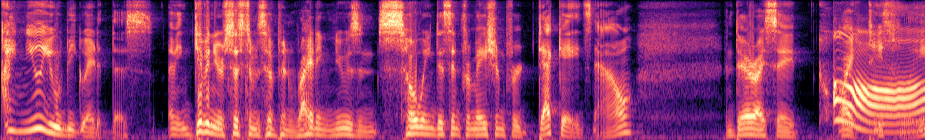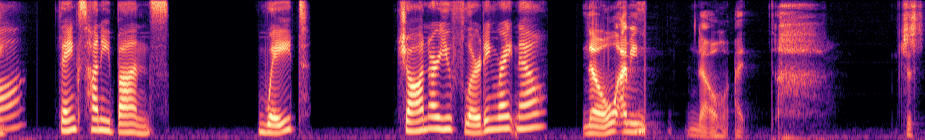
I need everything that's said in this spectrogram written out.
I knew you would be great at this. I mean, given your systems have been writing news and sowing disinformation for decades now, and dare I say, quite tastefully. Thanks, honey buns. Wait. John, are you flirting right now? No, I mean, no. I just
